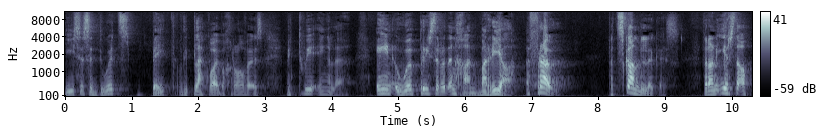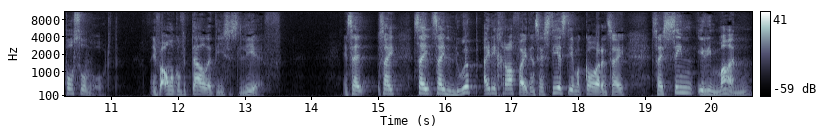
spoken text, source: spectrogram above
Jesus se doodsbed of die plek waar hy begrawe is met twee engele en 'n hoëpriester wat ingaan, Maria, 'n vrou wat skandelik is, wat dan die eerste apostel word en vir almal kom vertel dat Jesus leef. En sy sy sy sy loop uit die graf uit en sy steeds te mekaar en sy sy sien hierdie man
